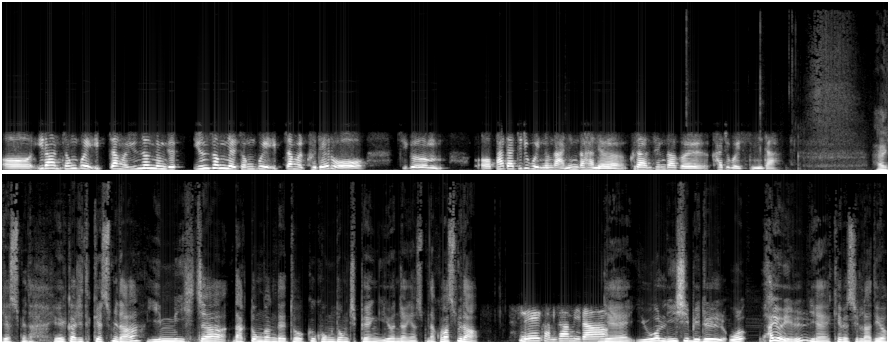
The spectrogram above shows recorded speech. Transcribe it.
어 이러한 정부의 입장을 윤석열 윤석열 정부의 입장을 그대로 지금 어 받아들이고 있는 거 아닌가 하는 그러한 생각을 가지고 있습니다. 알겠습니다. 여기까지 듣겠습니다. 임희자 낙동강 네트워크 공동집행위원장이었습니다. 고맙습니다. 네, 감사합니다. 예, 6월 21일 화요일, 예, KBS 라디오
